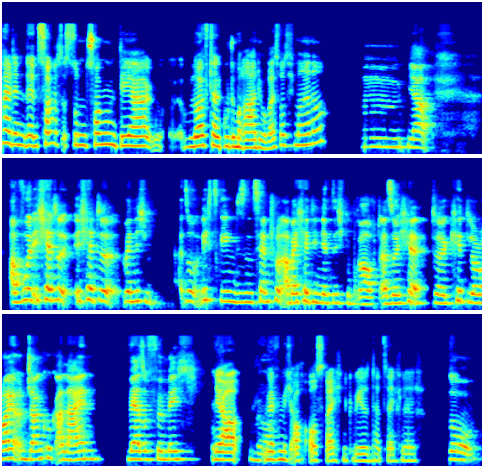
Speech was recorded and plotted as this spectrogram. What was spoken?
halt den, den Song, das ist so ein Song, der läuft halt gut im Radio. Weißt du, was ich meine? Mm, ja. Obwohl ich hätte, ich hätte, wenn ich, also nichts gegen diesen Central, aber ich hätte ihn jetzt nicht gebraucht. Also ich hätte Kid Leroy und Jungkook allein wäre so für mich Ja, Ja. wäre für mich auch ausreichend gewesen, tatsächlich. so.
